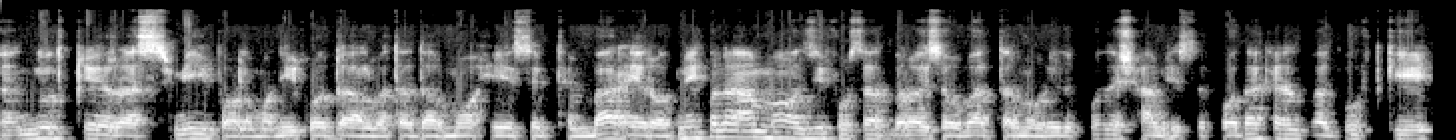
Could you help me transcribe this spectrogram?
نطق رسمی پارلمانی خود البته در ماه سپتامبر ایراد می‌کنه اما از این فرصت برای صحبت در مورد خودش هم استفاده کرد و گفت که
